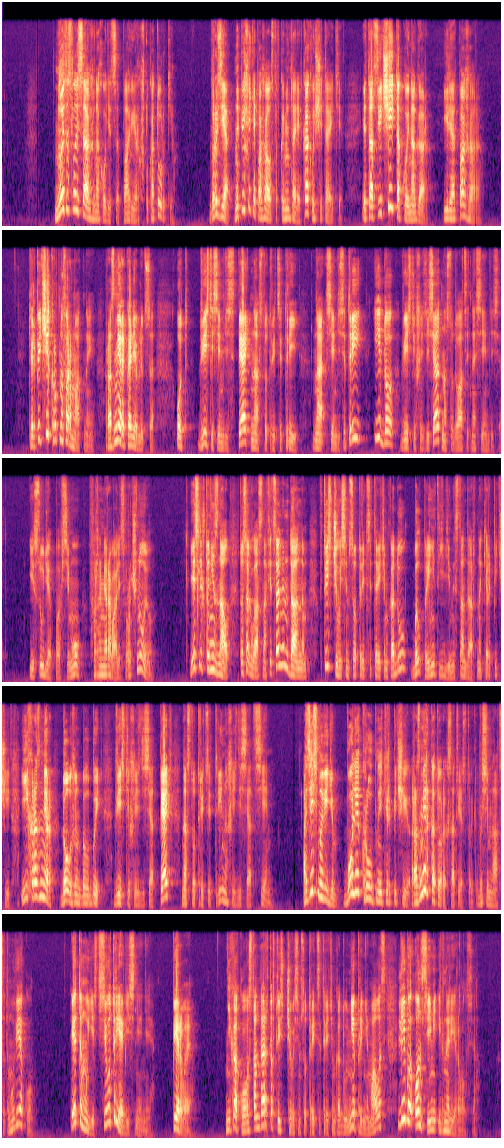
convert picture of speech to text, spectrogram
Но этот слой сажи находится поверх штукатурки. Друзья, напишите, пожалуйста, в комментариях, как вы считаете, это от свечей такой нагар или от пожара? Кирпичи крупноформатные, размеры колеблются от 275 на 133 на 73 и до 260 на 120 на 70. И, судя по всему, формировались вручную. Если кто не знал, то согласно официальным данным, в 1833 году был принят единый стандарт на кирпичи, и их размер должен был быть 265 на 133 на 67. А здесь мы видим более крупные кирпичи, размер которых соответствует 18 веку. Этому есть всего три объяснения. Первое. Никакого стандарта в 1833 году не принималось, либо он всеми игнорировался.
